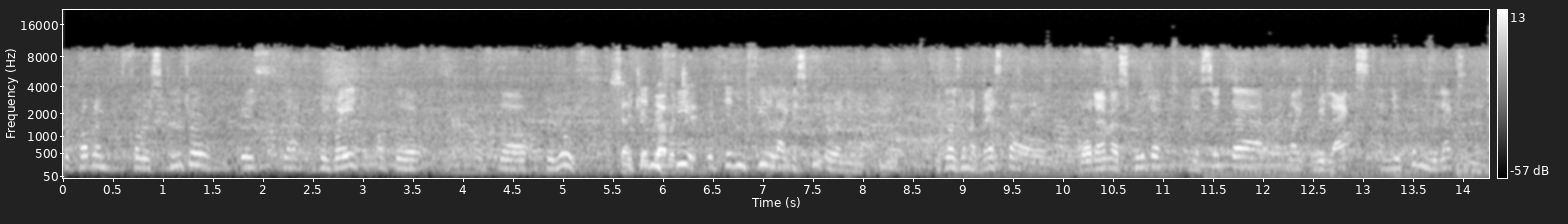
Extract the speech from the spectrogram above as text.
the problem for a scooter is that the weight of the of the of the roof. It didn't gravity. Feel, it didn't feel like a scooter anymore. Because on a Vespa or whatever scooter, you sit there like relaxed, and you couldn't relax in it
